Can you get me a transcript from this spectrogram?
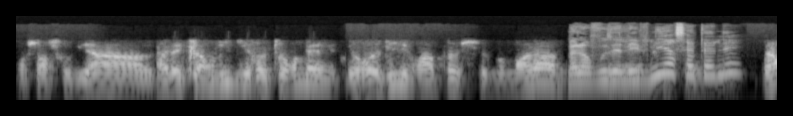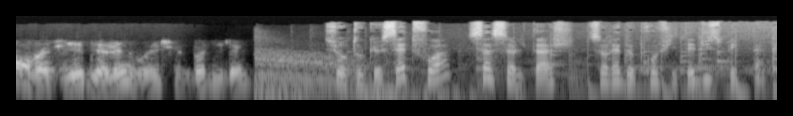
on s'en souvient avec l'envie d'y retourner, de revivre un peu ce moment-là. Alors vous allez venir cette année? On va essayer d'y aller, oui, c'est une bonne idée. Surtout que cette fois, sa seule tâche serait de profiter du spectacle.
